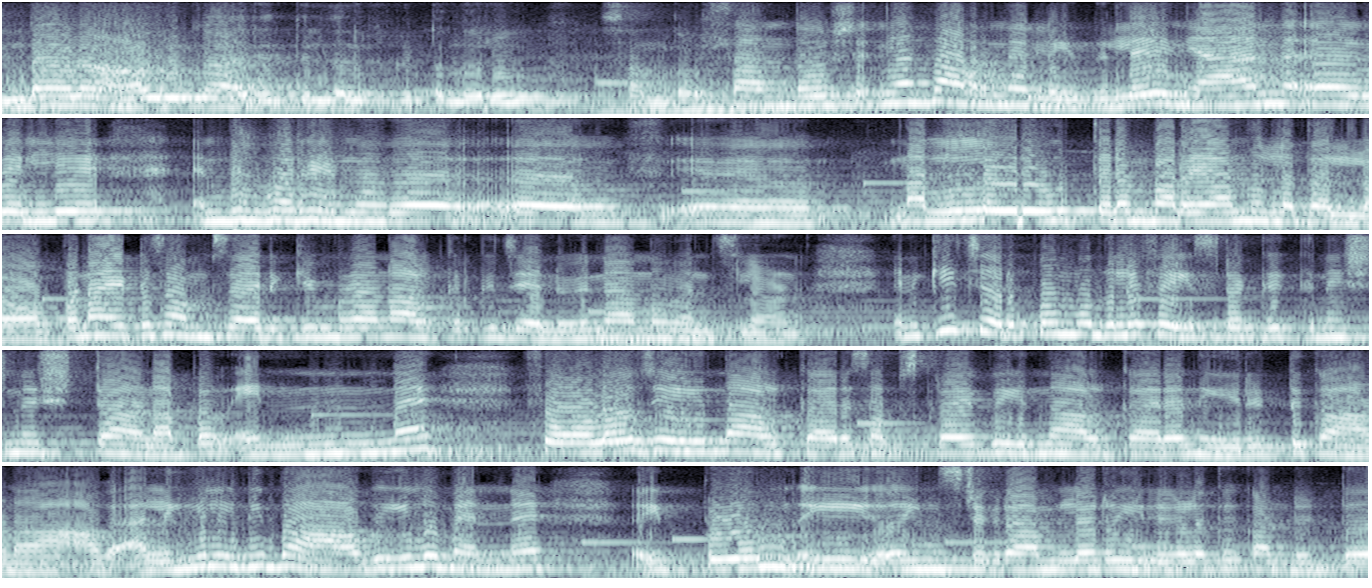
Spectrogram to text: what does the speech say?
എന്താണ് ആ ഒരു കാര്യത്തിൽ നിനക്ക് കിട്ടുന്ന ഒരു സന്തോഷം? സന്തോഷം. ഞാൻ പറഞ്ഞല്ലേ ഇതിൽ ഞാൻ വലിയ എന്താ പറയുന്നത് നല്ലൊരു ഉത്തരം പറയാന്നുള്ളതല്ല. ഓപ്പൺ ആയിട്ട് സംസാരിക്കുമ്പോഴാണ് ആൾക്കാർക്ക് ജെനുവിനാന്ന് മനസ്സിലാവണം എനിക്ക് ചെറുപ്പം മുതൽ ഫേസ് റെക്കഗ്നിഷൻ ഇഷ്ടമാണ് അപ്പം എന്നെ ഫോളോ ചെയ്യുന്ന ആൾക്കാർ സബ്സ്ക്രൈബ് ചെയ്യുന്ന ആൾക്കാരെ നേരിട്ട് കാണുക. അല്ലെങ്കിൽ ഇനി ഭാവിയിലും എന്നെ ഇപ്പോഴും ഈ ഇൻസ്റ്റഗ്രാമിലെ റീലുകളൊക്കെ കണ്ടിട്ട്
